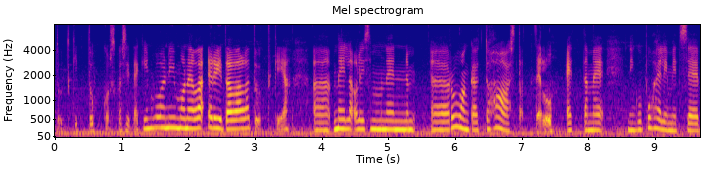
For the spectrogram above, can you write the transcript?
tutkittu, koska sitäkin voi niin monella eri tavalla tutkia. Meillä oli semmoinen ruoankäyttöhaastattelu, että me niin puhelimitse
